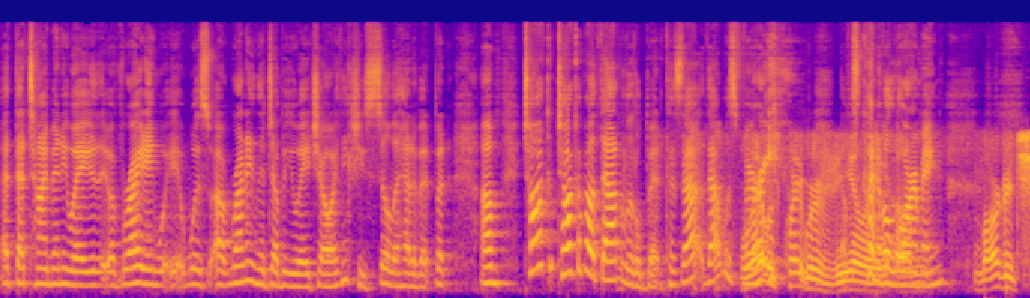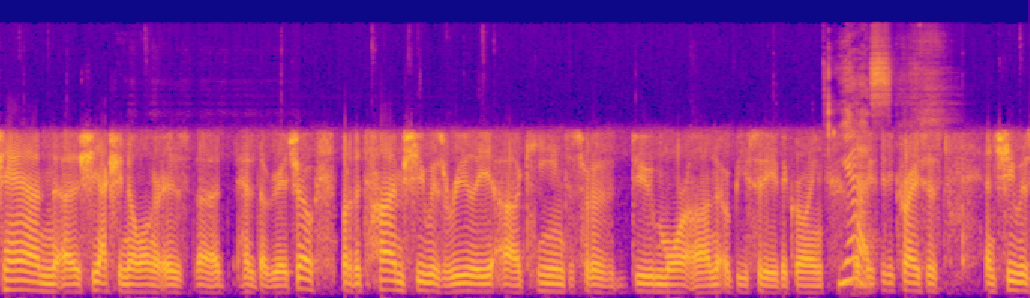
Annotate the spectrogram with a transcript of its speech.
at that time anyway of writing was uh, running the WHO. I think she's still the head of it. But um, talk talk about that a little bit because that that was very that was quite revealing. It was kind of alarming. Um, Margaret Chan, uh, she actually no longer is the head of WHO, but at the time she was really uh, keen to sort of do more on obesity, the growing yes. obesity crisis. And she was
